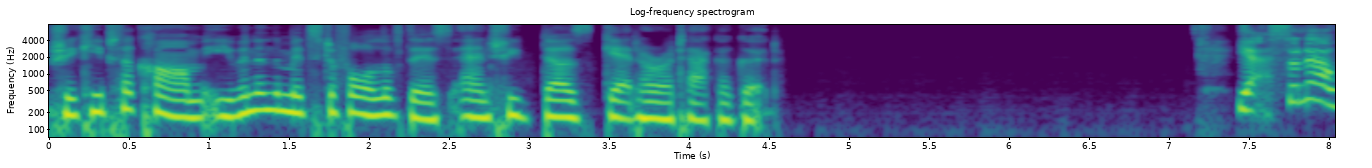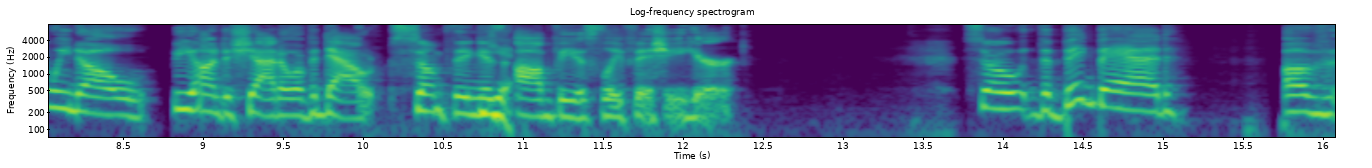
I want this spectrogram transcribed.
She keeps her calm even in the midst of all of this, and she does get her attacker good. Yeah, so now we know beyond a shadow of a doubt something is Yeah. obviously fishy here. So the big bad of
